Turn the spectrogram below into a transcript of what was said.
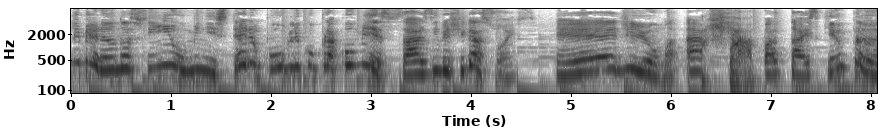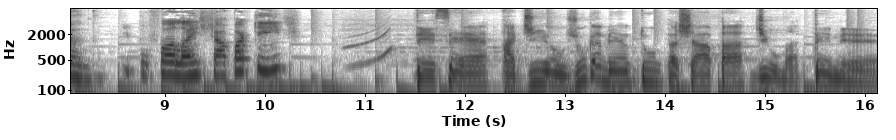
liberando assim o Ministério Público para começar as investigações. É, Dilma, a chapa tá esquentando. E por falar em chapa quente. TCE adia o julgamento da chapa Dilma Temer.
